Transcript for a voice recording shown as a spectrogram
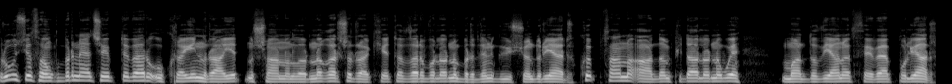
Russiýa soňky birnäçe hepde bäri ukrain raýat nyşanalaryna garşy raketa zarbalaryny birden güýçlendirýär, köp sanly adam pidalaryna we maddy zyýana sebäp bolýar.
